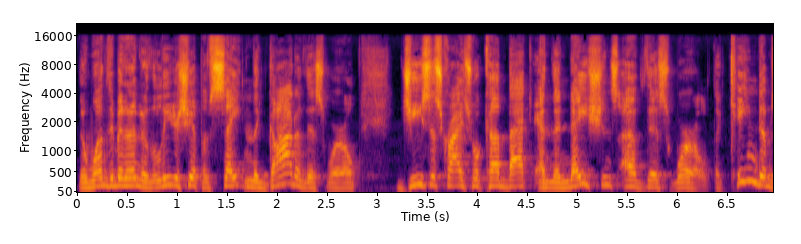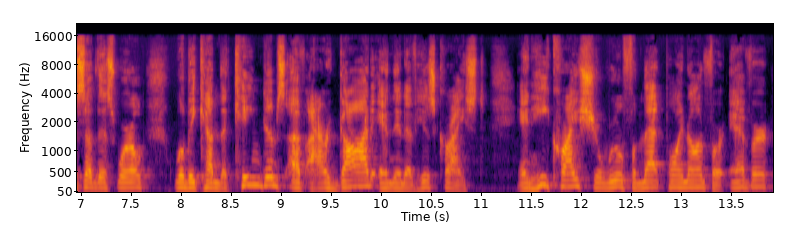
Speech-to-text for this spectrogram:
the ones that have been under the leadership of Satan, the God of this world, Jesus Christ will come back, and the nations of this world, the kingdoms of this world will become the kingdoms of our God and then of his Christ. And he, Christ, shall rule from that point on forever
